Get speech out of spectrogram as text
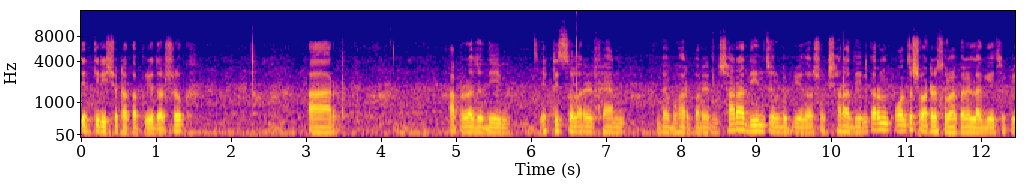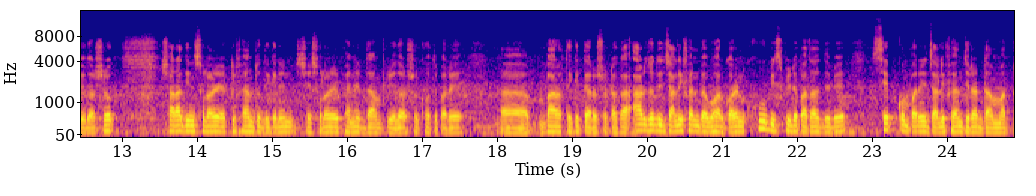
তেত্রিশশো টাকা, প্রিয় দর্শক। আর আপনারা যদি একটি সোলারের ফ্যান ব্যবহার করেন। সারা দিন চলবে প্রিয় দর্শক সারা দিন কারণ পঞ্চাশ ওয়াটের সোলার প্যানেল লাগিয়েছি প্রিয় দর্শক। সারা দিন সোলারের একটি ফ্যান যদি কেনেন, সেই সোলারের ফ্যানের দাম প্রিয় দর্শক হতে পারে বারো থেকে তেরোশো টাকা। আর যদি জালি ফ্যান ব্যবহার করেন, খুব স্পিডে বাতাস দেবে। সেফ কোম্পানির জালি ফ্যান যেটার দাম মাত্র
